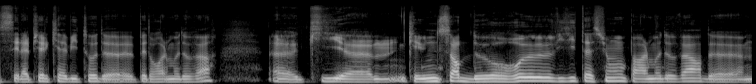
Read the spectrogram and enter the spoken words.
c'est La piel qui habito de Pedro Almodovar, qui, qui est une sorte de revisitation par Almodovar de,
